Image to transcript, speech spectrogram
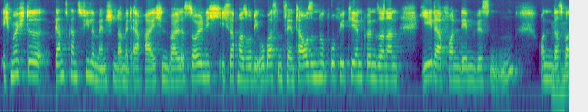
ich möchte ganz, ganz viele Menschen damit erreichen, weil es soll nicht, ich sag mal so, die obersten 10.000 nur profitieren können, sondern jeder von dem Wissen. Und mhm. das war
